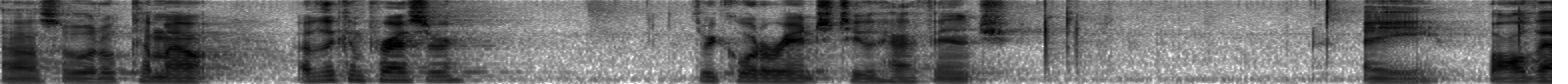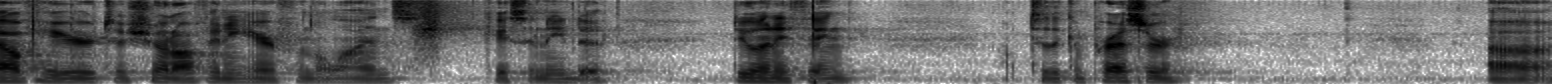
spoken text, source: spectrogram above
Uh, so it'll come out of the compressor, three quarter inch to half inch. A ball valve here to shut off any air from the lines in case I need to do anything to the compressor uh,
